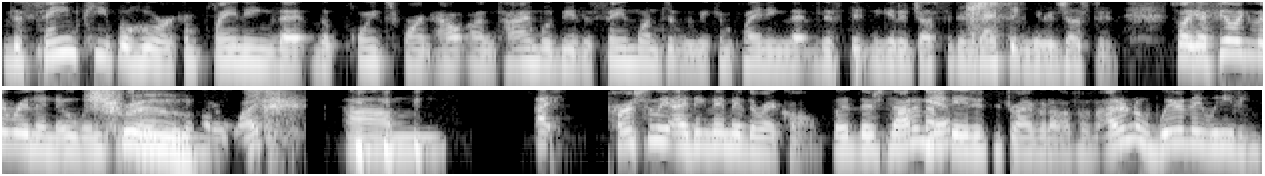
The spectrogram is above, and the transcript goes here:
the same people who are complaining that the points weren't out on time would be the same ones that would be complaining that this didn't get adjusted and that didn't get adjusted. So like I feel like they were in a no-win True. situation no matter what. Um, personally I think they made the right call, but there's not enough Yep. data to drive it off of. I don't know where they would even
